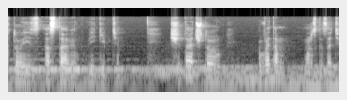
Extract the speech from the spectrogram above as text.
кто из оставил в Египте. Считают, что в этом, можно сказать,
